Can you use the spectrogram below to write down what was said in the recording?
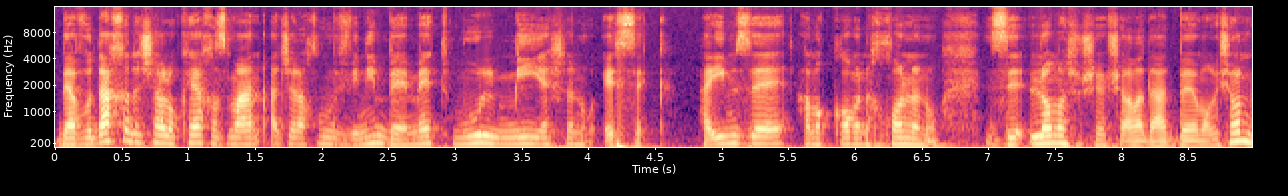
בעבודה חדשה לוקח זמן עד שאנחנו מבינים באמת מול מי יש לנו עסק. האם זה המקום הנכון לנו? זה לא משהו שאפשר לדעת ביום הראשון,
